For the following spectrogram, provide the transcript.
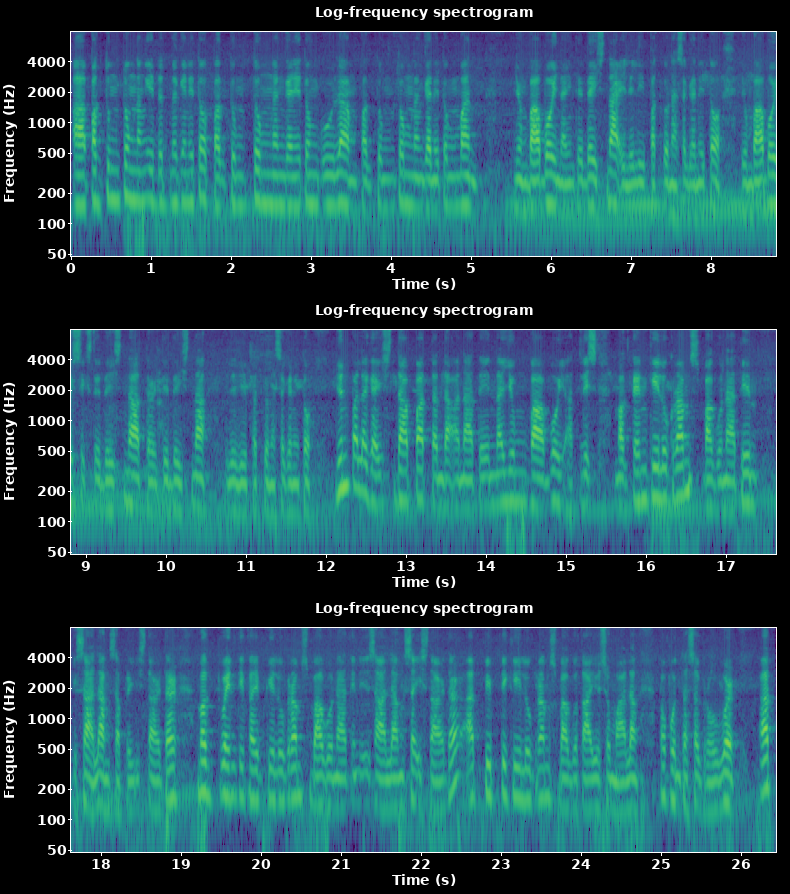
ah, pagtungtong ng edad na ganito, pagtungtong ng ganitong gulang, pagtungtong ng ganitong month, yung baboy 90 days na ililipat ko na sa ganito. Yung baboy 60 days na 30 days na ililipat ko na sa ganito. Yun pala guys dapat tandaan natin na yung baboy at least mag 10 kilograms bago natin isalang sa pre-starter. Mag 25 kilograms bago natin isalang sa starter at 50 kilograms bago tayo sumalang papunta sa grower. At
